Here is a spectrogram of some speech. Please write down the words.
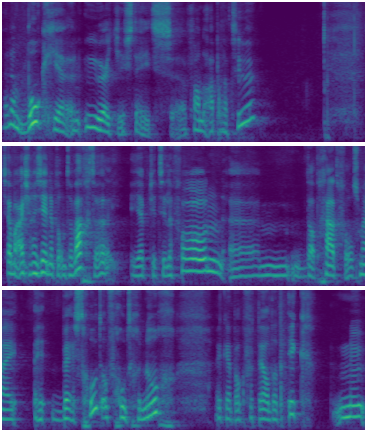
Dan boek je een uurtje steeds uh, van de apparatuur. Zeg maar, als je geen zin hebt om te wachten, je hebt je telefoon, um, dat gaat volgens mij best goed of goed genoeg. Ik heb ook verteld dat ik nu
